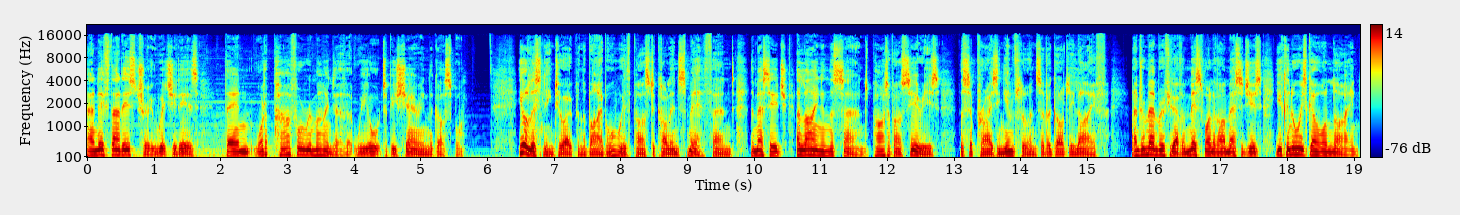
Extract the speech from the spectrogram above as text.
And if that is true, which it is, then what a powerful reminder that we ought to be sharing the gospel. You're listening to Open the Bible with Pastor Colin Smith and the message A Line in the Sand, part of our series The Surprising Influence of a Godly Life. And remember, if you ever miss one of our messages, you can always go online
